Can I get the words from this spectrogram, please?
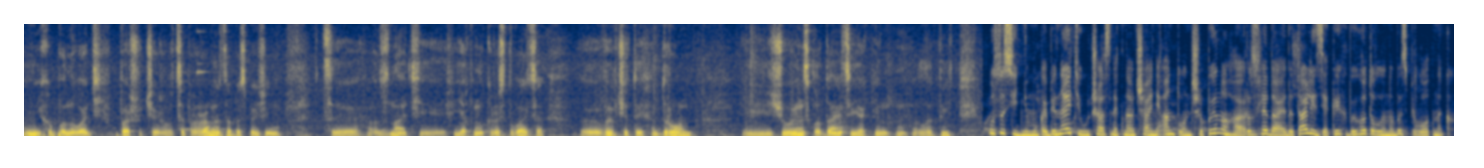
міг опанувати в першу чергу це програмне забезпечення, це знати, як ним користуватися, е, вивчити дрон, і з чого він складається, як він летить. У сусідньому кабінеті учасник навчань Антон Шипинога розглядає деталі, з яких виготовлено безпілотник.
